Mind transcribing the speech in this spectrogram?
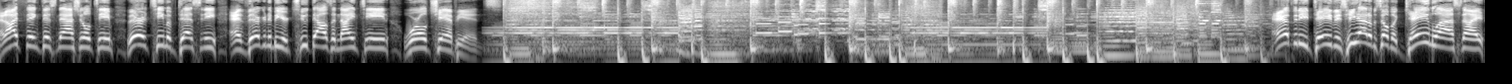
And I think this national team, they're a team of destiny, and they're going to be your 2019 world champions. Anthony Davis, he had himself a game last night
